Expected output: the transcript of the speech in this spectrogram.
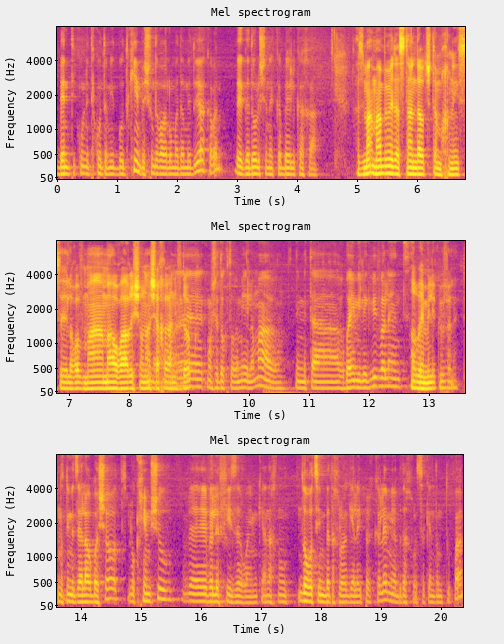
בין תיקון לתיקון תמיד בודקים, ושום דבר לא מדע מדויק, אבל בגדול שנקבל ככה אז מה, מה באמת הסטנדרט שאתה מכניס אה, לרוב? מה, מה ההוראה הראשונה שאחריה נבדוק? אה, כמו שדוקטור אמיל אמר, נותנים את ה-40 milliequivalent. 40 milliequivalent. נותנים את זה על 4 שעות, לוקחים שוב, ו- ולפי זה רואים, כי אנחנו לא רוצים בטח לא להגיע להיפרקלמיה, בטח לא לסכן את המטופל,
